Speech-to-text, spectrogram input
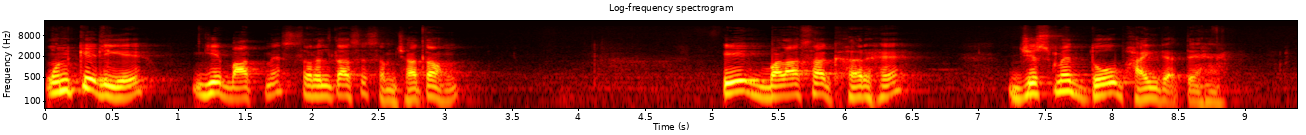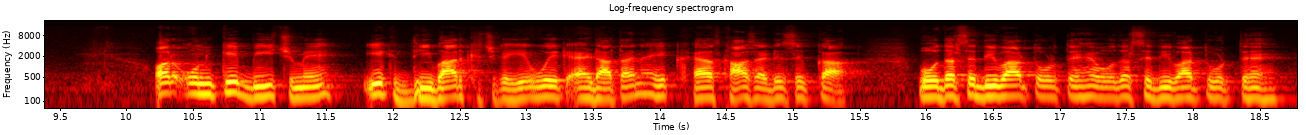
उनके लिए ये बात मैं सरलता से समझाता हूँ। एक बड़ा सा घर है जिसमें दो भाई रहते हैं और उनके बीच में एक दीवार खिंच गई है, वो एक ऐड आता है ना, एक खास एडिसिव का। वो उधर से दीवार तोड़ते हैं उधर से दीवार तोड़ते हैं।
